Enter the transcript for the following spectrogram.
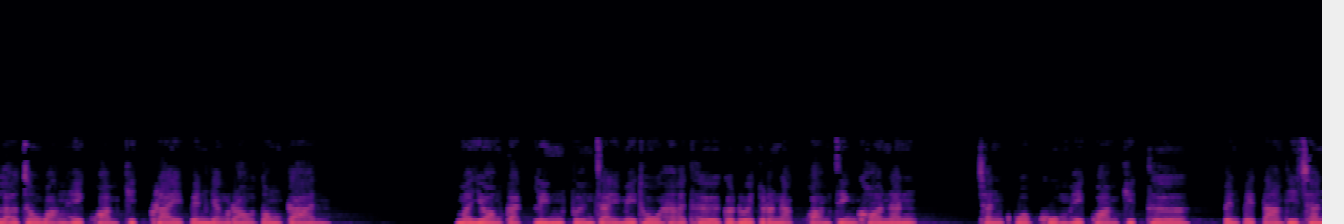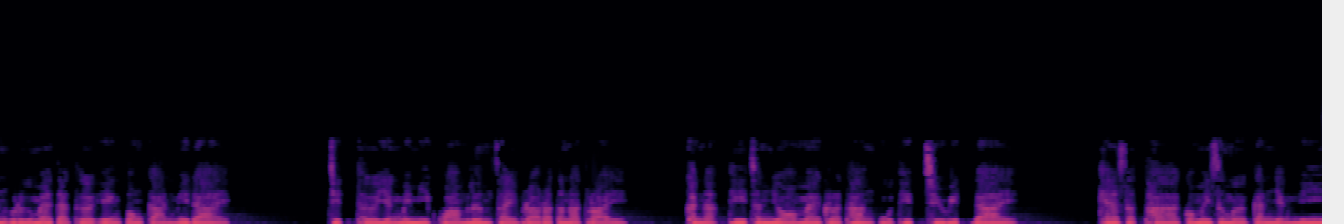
แล้วจะหวังให้ความคิดใครเป็นอย่างเราต้องการ มายอมกัดลิ้นฝืนใจไม่โทรหาเธอก็ด้วยตระหนักความจริงข้อนั้น ฉันควบคุมให้ความคิดเธอ เป็นไปตามที่ฉันหรือแม้แต่เธอเองต้องการไม่ได้ จิตเธอยังไม่มีความเลื่อมใสพระรัตนตรัย ขณะที่ฉันยอมแม้กระทั่งอุทิศชีวิตได้ แค่ศรัทธาก็ไม่เสมอกันอย่างนี้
